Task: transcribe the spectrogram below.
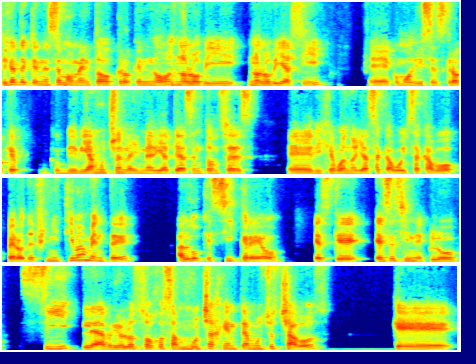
Fíjate que en ese momento creo que no, no lo vi, no lo vi así. Eh, como dices, creo que vivía mucho en la inmediatez, entonces eh, dije, bueno, ya se acabó y se acabó, pero definitivamente algo que sí creo es que ese cineclub sí le abrió los ojos a mucha gente, a muchos chavos que,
